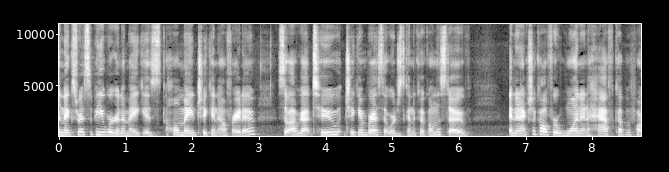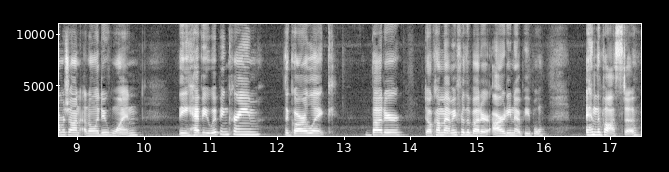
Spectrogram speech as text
The next recipe we're going to make is homemade chicken alfredo. So I've got two chicken breasts that we're just going to cook on the stove. And it actually called for one and a half cup of Parmesan. I'd only do one. The heavy whipping cream, the garlic, butter. Don't come at me for the butter. I already know people. And the pasta.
